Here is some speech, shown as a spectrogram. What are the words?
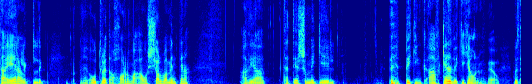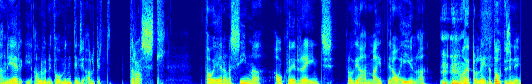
Það er alveg ótrúlega að horfa á sjálfa myndina af því að þetta er svo mikil uppbygging af geðveiki hjá honum. Já, þú veist, hann er í alvörni þó að myndin sé algjört drastl þá er hann að sína ákveðir range frá því að hann mætir á eiguna og er bara leita dóttu sinni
